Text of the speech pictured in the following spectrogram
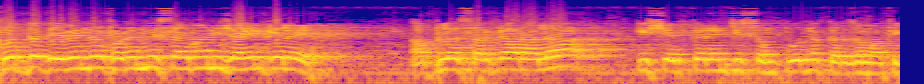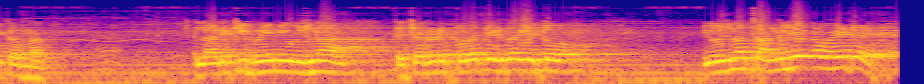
खुद्द देवेंद्र फडणवीस साहेबांनी जाहीर केलंय आपलं सरकार आलं की शेतकऱ्यांची संपूर्ण कर्जमाफी करणार. लाडकी बहीण योजना त्याच्याकडे परत एकदा येतो. योजना चांगली आहे का वाईट आहे?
